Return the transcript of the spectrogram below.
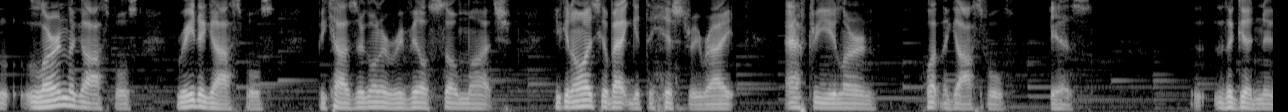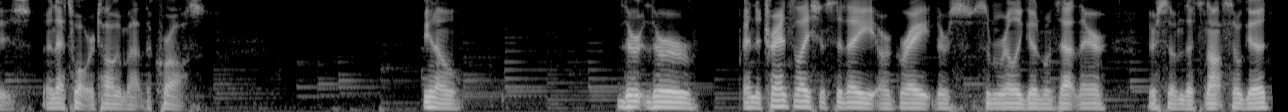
L- learn the Gospels, read the Gospels, because they're going to reveal so much. You can always go back and get the history right after you learn what the Gospel is the good news. And that's what we're talking about the cross. You know, they're, they're, and the translations today are great. There's some really good ones out there. There's some that's not so good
